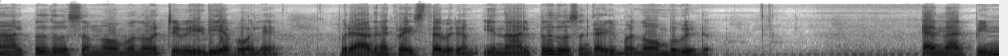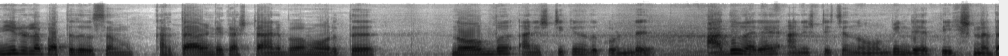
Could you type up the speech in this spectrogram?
നാൽപ്പത് ദിവസം നോമ്പ് നോറ്റ് വീടിയ പോലെ പുരാതന ക്രൈസ്തവരും ഈ നാൽപ്പത് ദിവസം കഴിയുമ്പോൾ നോമ്പ് വീടും. എന്നാൽ പിന്നീടുള്ള പത്ത് ദിവസം കർത്താവിന്റെ കഷ്ടാനുഭവം ഓർത്ത് നോമ്പ് അനുഷ്ഠിക്കുന്നത് കൊണ്ട് അതുവരെ അനുഷ്ഠിച്ച നോമ്പിന്റെ തീക്ഷ്ണത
